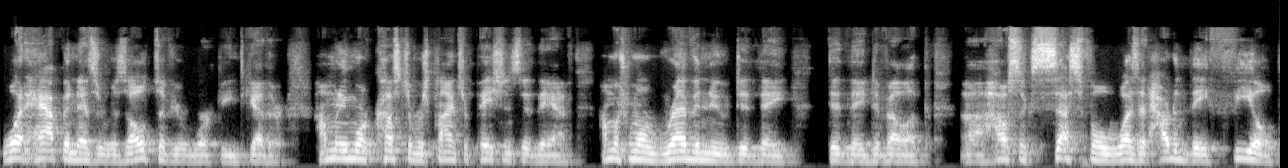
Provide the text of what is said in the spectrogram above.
what happened as a result of your working together. How many more customers, clients, or patients did they have? How much more revenue did they did they develop? Uh, how successful was it? How did they feel?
